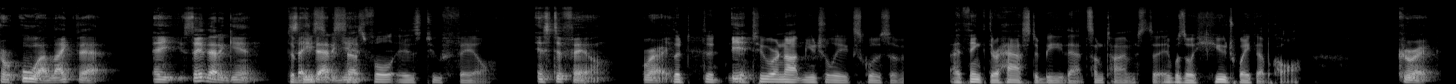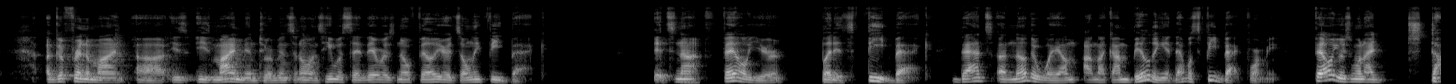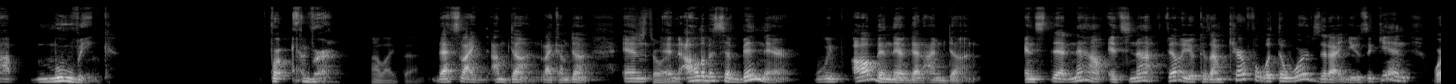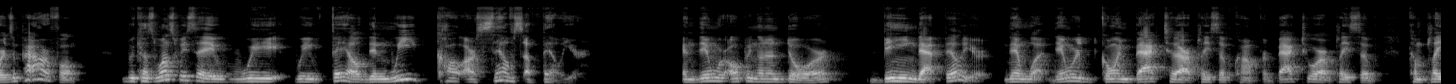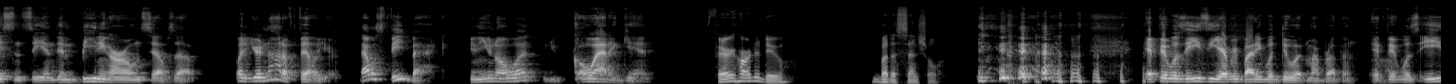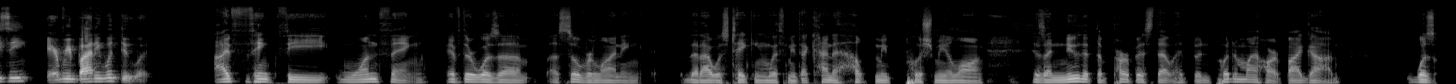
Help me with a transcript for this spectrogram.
Oh, I like that. Hey, say that again. To say be successful again. is to fail. Is to fail. Right. The, the, it, the two are not mutually exclusive. I think there has to be that sometimes. It was a huge wake up call. Correct. A good friend of mine, uh, he's, he's my mentor, Vincent Owens. He would say there is no failure, it's only feedback. It's not failure, but it's feedback. That's another way I'm, I'm like, I'm building it. That was feedback for me. Failure is when I stop moving forever. I like that. That's like I'm done. Like I'm done. And and all of us have been there. We've all been there that I'm done. Instead, now it's not failure because I'm careful with the words that I use. Again, words are powerful because once we say we we failed, then we call ourselves a failure, and then we're opening on a door being that failure. Then what? Then we're going back to our place of comfort, back to our place of complacency, and then beating our own selves up. But you're not a failure. That was feedback, and you know what? You go at it again. Very hard to do, but essential. if it was easy, everybody would do it, my brother. If ah. it was easy, everybody would do it. I think the one thing, if there was a, a silver lining that I was taking with me that kind of helped me push me along, is I knew that the purpose that had been put in my heart by God was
